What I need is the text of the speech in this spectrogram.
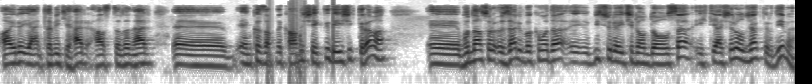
ayrı yani tabii ki her hastalığın her e, enkaz altında kalmış şekli değişiktir ama e, bundan sonra özel bir bakıma da e, bir süre için onda olsa ihtiyaçları olacaktır değil mi?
